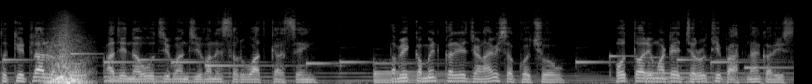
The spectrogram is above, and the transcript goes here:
તો કેટલા લોકો આજે નવું જીવન જીવવાની શરૂઆત કરશે? તમે કમેન્ટ કરીને જણાવી શકો છો. હું તારી માટે જરૂરથી પ્રાર્થના કરીશ.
